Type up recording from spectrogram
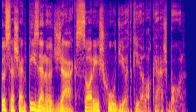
Összesen 15 zsák szar és húgy jött ki a lakásból.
